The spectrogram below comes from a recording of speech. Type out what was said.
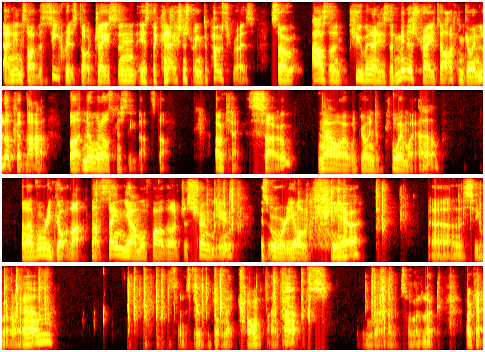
and inside the secrets.json is the connection string to Postgres. So as a Kubernetes administrator, I can go and look at that, but no one else can see that stuff. Okay, so now I will go and deploy my app. And I've already got that, that same YAML file that I've just shown you is already on here. Uh, let's see where I am. So let's go to .NET Conf and apps. Now let's have a look. Okay,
